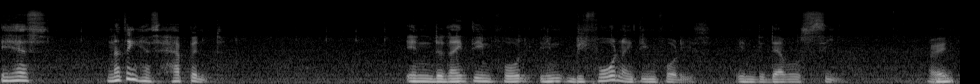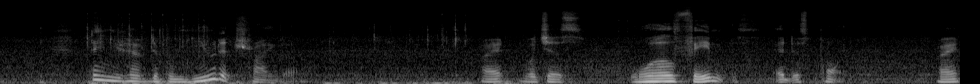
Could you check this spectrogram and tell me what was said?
it has, nothing has happened in the 1940s, in before 1940s, in the Devil's Sea, right? Mhm. Then you have the Bermuda Triangle, right? Which is world famous at this point, right?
